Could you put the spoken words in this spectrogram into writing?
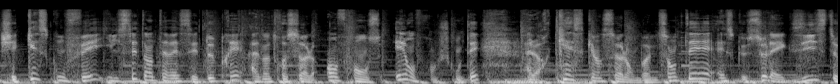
chez Qu'est-ce qu'on fait? Il s'est intéressé de près à notre sol en France et en Franche-Comté. Alors, qu'est-ce qu'un sol en bonne santé? Est-ce que cela existe?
